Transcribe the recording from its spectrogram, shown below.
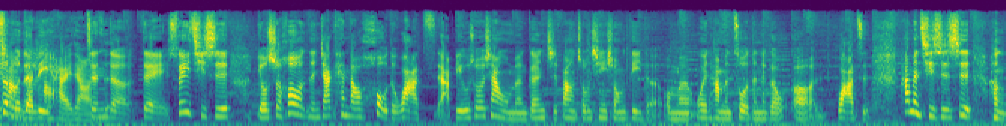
这么的厉害，这样子真的对。所以其实有时候人家看到厚的袜子啊，比如说像我们跟职棒中心兄弟的，我们为他们做的那个呃袜子，他们其实是很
